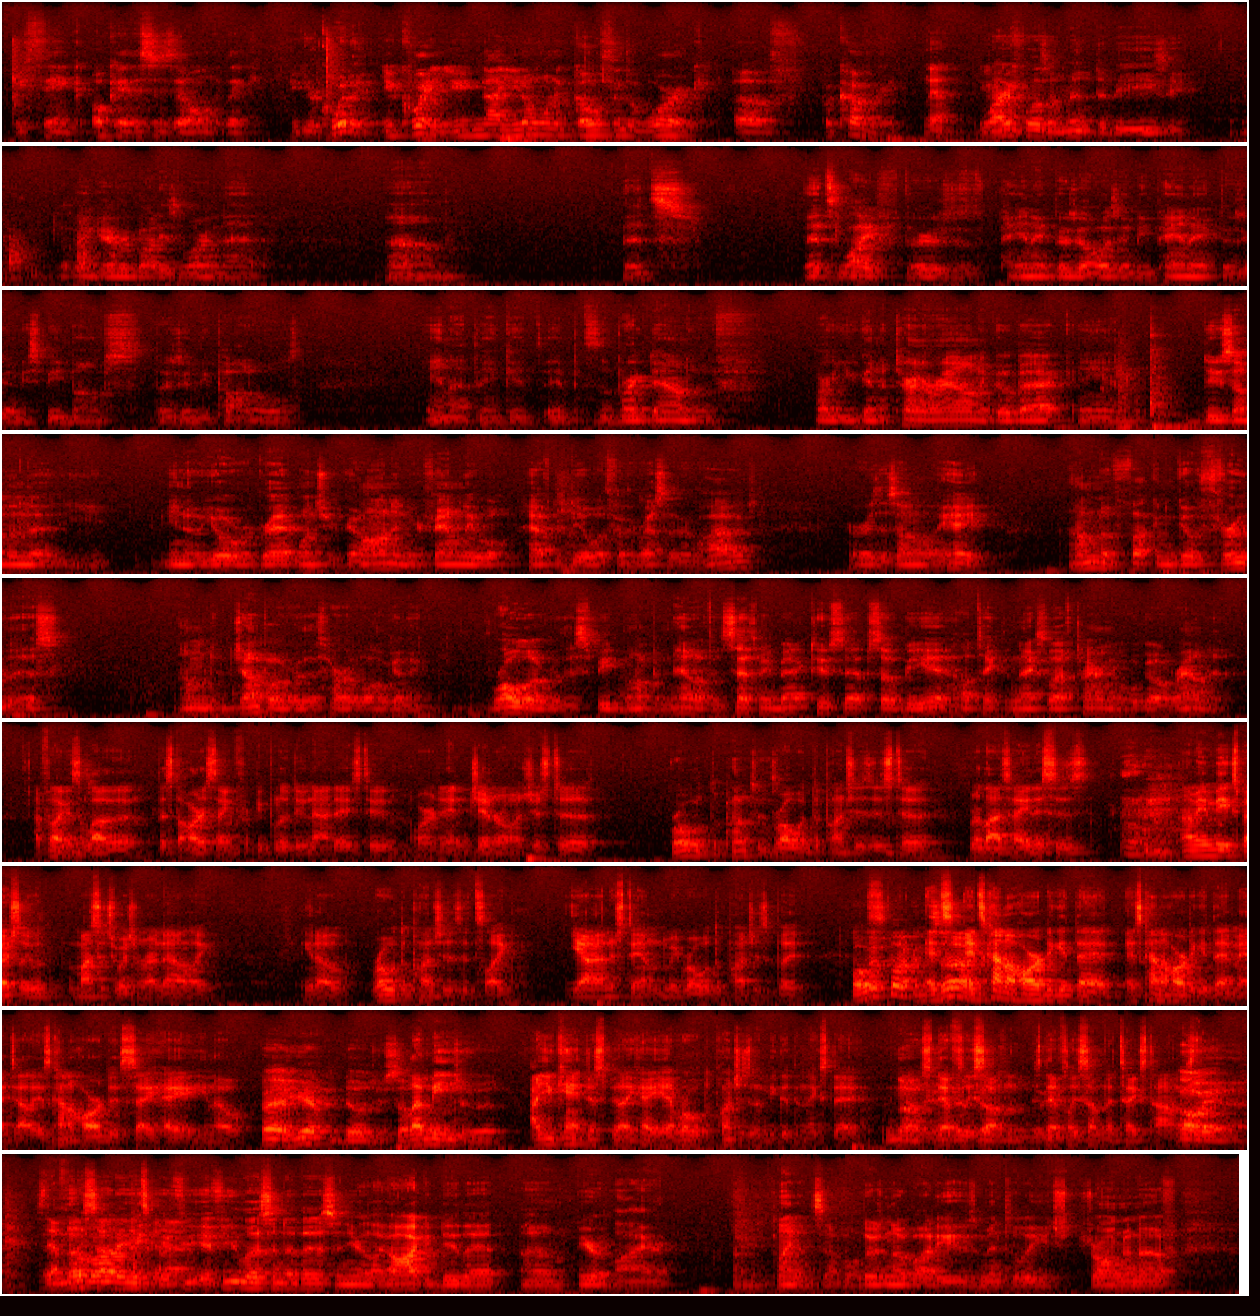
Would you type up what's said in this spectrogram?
you think, okay, this is the only like You're quitting. you're quitting. You not you don't want to go through the work of recovery. Yeah. You- Life wasn't meant to be easy. I think everybody's learned that. Um, it's it's life. There's panic. There's always gonna be panic. There's gonna be speed bumps. There's gonna be potholes. And I think it, it's the breakdown of are you gonna turn around and go back and do something that you, you know you'll regret once you're gone and your family will have to deal with for the rest of their lives, or is it something like, hey, I'm gonna fucking go through this. I'm gonna jump over this hurdle. I'm gonna roll over this speed bump, and hell, if it sets me back two steps, so be it. I'll take the next left turn and we'll go around it. I feel like it's a lot of the that's the hardest thing for people to do nowadays too, or in general, is just to Roll with the punches. roll with the punches. Is to realize, hey, this is. I mean, me especially with my situation right now, like, you know, roll with the punches. It's like, yeah, I understand. Let me roll with the punches, but Oh, it fucking it's sucks. it's kind of hard to get that. It's kind of hard to get that mentality. It's kind of hard to say, hey, you know, but you have to build yourself Let me- it. I, you can't just be like, hey, yeah, roll with the punches and be good the next day. You No, know, it's yeah, definitely it's something. It's definitely something that takes time. Oh yeah. It's definitely something Nobody. that's If gonna- you, if you listen to this and you're like, oh, I could do that, um, you're a liar. I mean, plain and simple. There's nobody who's mentally strong enough.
